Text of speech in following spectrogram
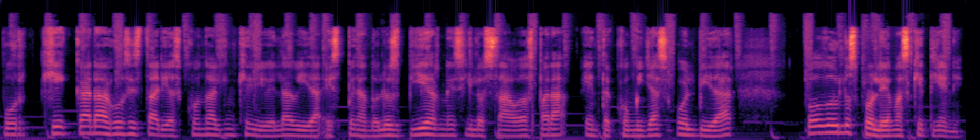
¿por qué carajos estarías con alguien que vive la vida esperando los viernes y los sábados para, entre comillas, olvidar todos los problemas que tiene?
